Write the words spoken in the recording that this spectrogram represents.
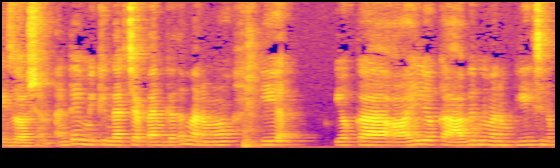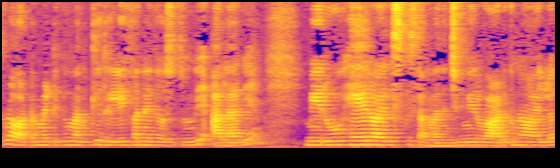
exhaustion అంటే మీకు ఇందాక చెప్పాను కదా మనము ఈ యొక్క ఆయిల్ యొక్క ఆవిరిని మనం పీల్చినప్పుడు ఆటోమేటిక్గా మనకి రిలీఫ్ అనేది వస్తుంది. అలాగే మీరు హెయిర్ ఆయిల్స్కి సంబంధించి మీరు వాడుకున్న ఆయిల్లో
